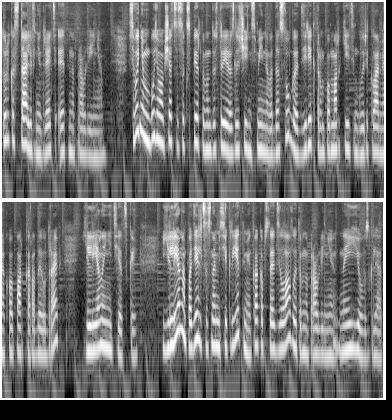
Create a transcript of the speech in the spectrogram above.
только стали внедрять это направление. Сегодня мы будем общаться с экспертом индустрии развлечений семейного досуга, директором по маркетингу и рекламе аквапарка «Родео Драйв» Еленой Нетецкой – Елена поделится с нами секретами, как обстоят дела в этом направлении, на ее взгляд,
